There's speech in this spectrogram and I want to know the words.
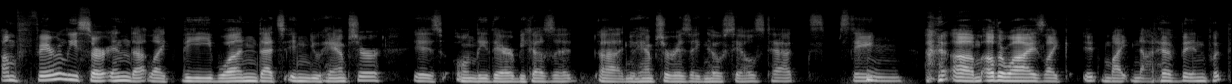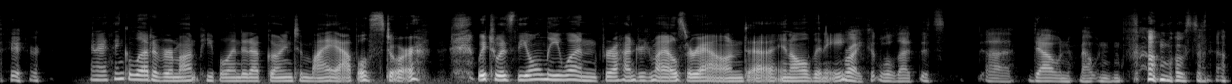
I'm fairly certain that like the one that's in New Hampshire is only there because uh, uh, New Hampshire is a no sales tax state. Hmm. um, otherwise, like it might not have been put there. And I think a lot of Vermont people ended up going to my Apple store which was the only one for a 100 miles around uh, in Albany. Right. Well, that it's uh, down mountain from most of them.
